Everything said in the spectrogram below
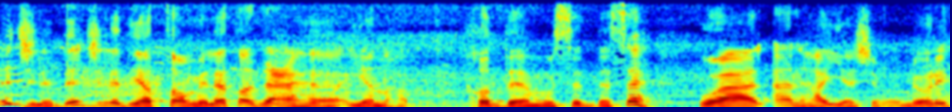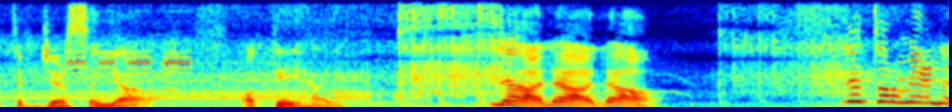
اجلد اجلد يا تومي لا تدعه. ينهض. خذ مسدسه. والآن هيا شوف نريد تفجير سيارة. okay هاي لا لا لا. لا ترمي على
